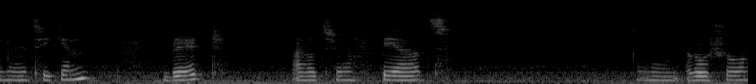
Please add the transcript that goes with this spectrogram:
এখানে চিকেন ব্রেড আর হচ্ছে পেঁয়াজ রসুন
